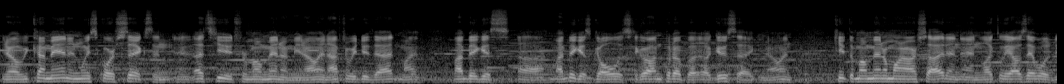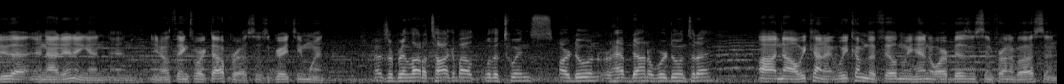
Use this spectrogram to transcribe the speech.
you know we come in and we score six, and, and that's huge for momentum, you know. And after we do that, my my biggest uh, my biggest goal is to go out and put up a, a goose egg, you know, and keep the momentum on our side. And, and luckily, I was able to do that in that inning, and, and you know things worked out for us. It was a great team win. Has there been a lot of talk about what the Twins are doing or have done or we're doing today? Uh, no, we kind of we come to the field and we handle our business in front of us, and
